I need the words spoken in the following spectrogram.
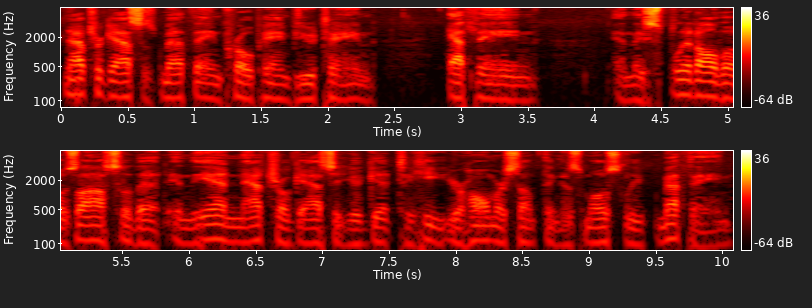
natural gas is methane, propane, butane, ethane, and they split all those off so that in the end, natural gas that you get to heat your home or something is mostly methane,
